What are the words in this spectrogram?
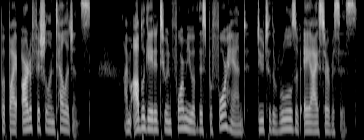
but by artificial intelligence. I'm obligated to inform you of this beforehand due to the rules of AI services.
